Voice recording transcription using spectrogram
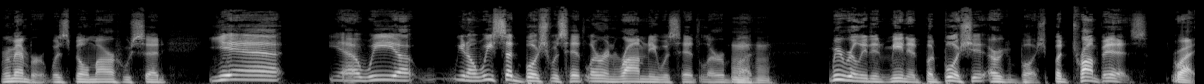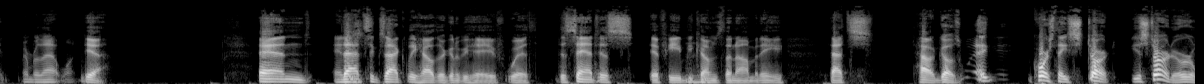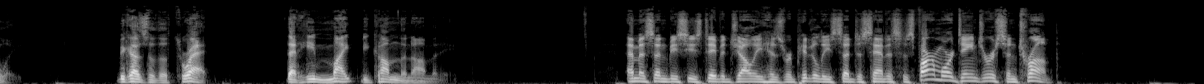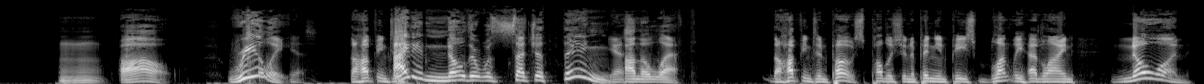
Remember, it was Bill Maher who said, "Yeah, yeah, we, uh, you know, we said Bush was Hitler and Romney was Hitler, but we really didn't mean it. But Bush or Bush, but Trump is." Right. Remember that one? Yeah. And, And that's exactly how they're going to behave with DeSantis if he becomes the nominee. That's how it goes. Uh, Of course, they start, you start early because of the threat that he might become the nominee. MSNBC's David Jolly has repeatedly said DeSantis is far more dangerous than Trump. Oh, really? Yes. The Huffington I didn't know there was such a thing Yes. on the left. the Huffington Post published an opinion piece bluntly headlined No one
